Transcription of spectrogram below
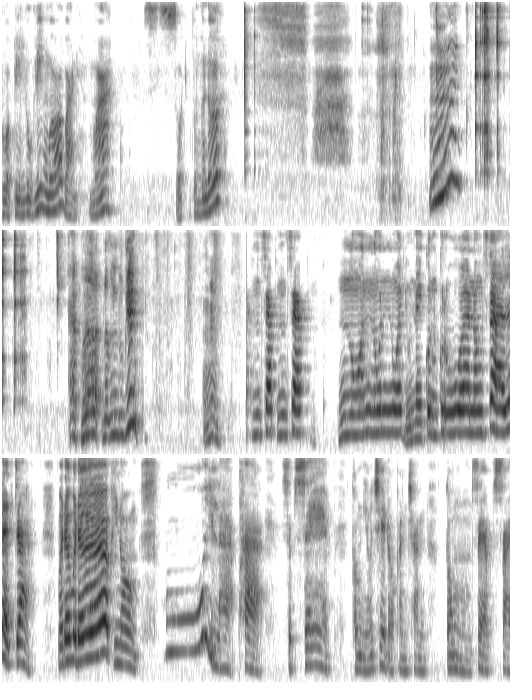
ลวกลิ้นลูกลิงบ่บานมาสดเบิ่งกันเด้ออืมแอบเบอร์เดินดูกินแซ่บแซ่บนวลนวลนวลอยู่ในก้นครัวน้องซาและจ้ะมาเด้อมาเด้อพี่น้องอุ้ยลาผ่าแซ่บแซ่บข้าวเหนียวเช่ดอกกัญชันต้มแซ่บใส่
